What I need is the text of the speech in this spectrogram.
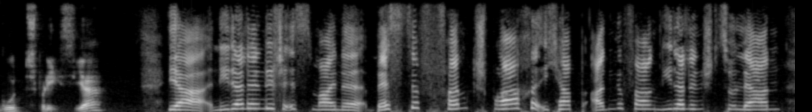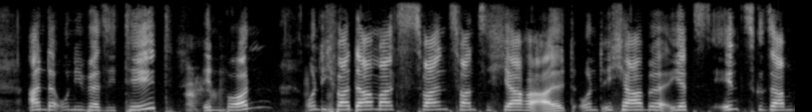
gut sprichst, ja? Ja, Niederländisch ist meine beste Fremdsprache. Ich habe angefangen, Niederländisch zu lernen an der Universität Aha. in Bonn und ich war damals 22 Jahre alt und ich habe jetzt insgesamt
